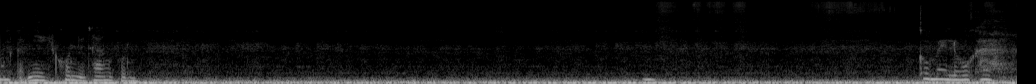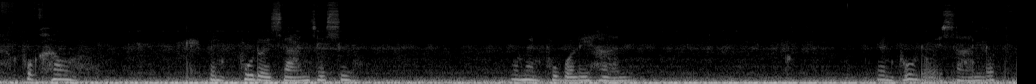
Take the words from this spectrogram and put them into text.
มันก็มีคนอยู่ทางคนก็ไม่รู้ค่ะ พวกเขาเป็นผู้โดยสารซื่อๆว่าแม่นผู้บริหาร เป็นผู้โดยสารรถไฟ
